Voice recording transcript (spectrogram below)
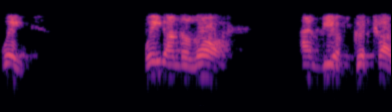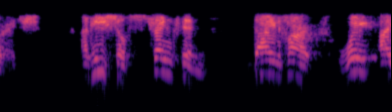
wait. Wait on the Lord and be of good courage, and he shall strengthen thine heart. Wait, I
